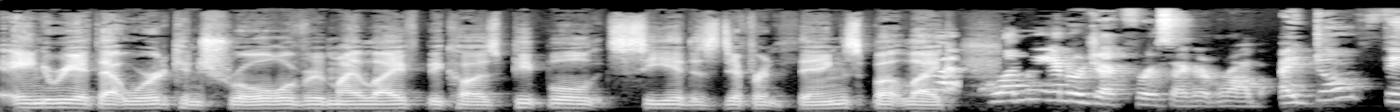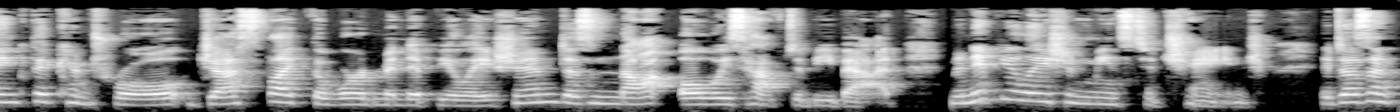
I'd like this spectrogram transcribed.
angry at that word control over my life because people see it as different things. But like, let me interject for a second, Rob. I don't think that control, just like the word manipulation, does not always have to be bad. Manipulation means to change. It doesn't,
